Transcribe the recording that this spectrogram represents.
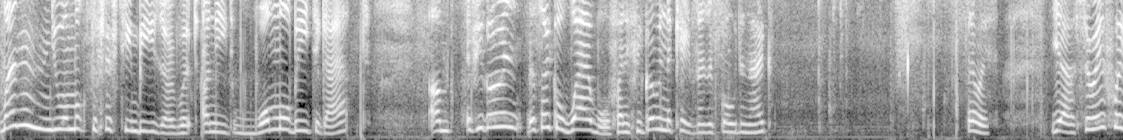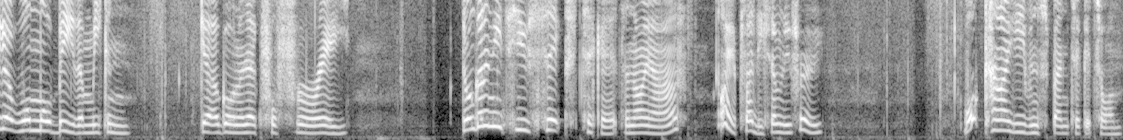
when you unlock the 15 bees, which I need one more bee to get, um, if you go in, there's like a werewolf, and if you go in the cave, there's a golden egg. Anyways, yeah, so if we get one more bee, then we can get a golden egg for free. So I'm going to need to use six tickets, and I have, oh yeah, plenty, 73. What can I even spend tickets on?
